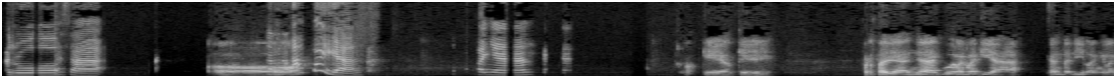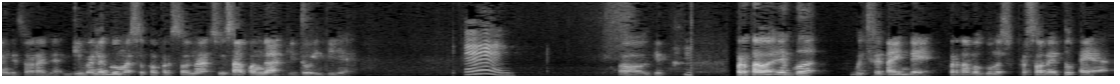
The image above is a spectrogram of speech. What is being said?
Terus sa- ter oh apa ya? Pokoknya. Oke oke. Pertanyaannya gue ulang lagi ya. Kan tadi hilang-hilang di suaranya. Gimana gue masuk ke persona susah apa enggak? Gitu intinya. Hmm oh gitu. Pertamanya gue gue ceritain deh. Pertama gue masuk persona itu kayak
